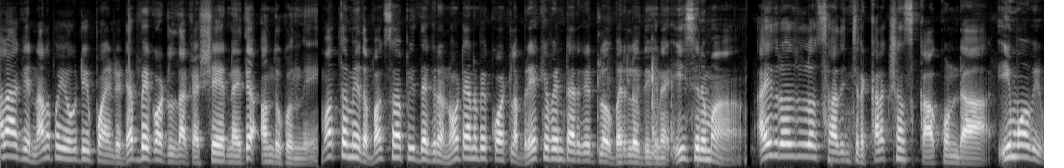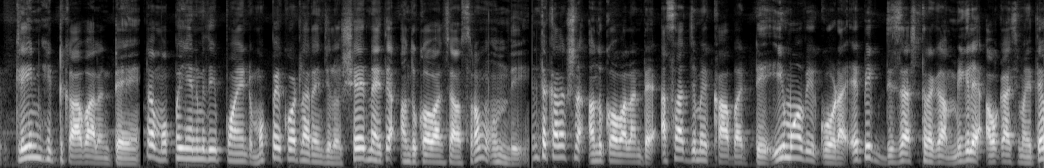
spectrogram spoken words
అలాగే నలభై ఒకటి పాయింట్ డెబ్బై కోట్ల దాకా షేర్ అయితే అందుకుంది. మొత్తం మీద బాక్స్ ఆఫీస్ దగ్గర నూట ఎనభై కోట్ల బ్రేక్ ఈవెన్ టార్గెట్లో బరిలో దిగిన ఈ సినిమా ఐదు రోజుల్లో సాధించిన కలెక్షన్స్ కాకుండా ఈ మూవీ క్లీన్ హిట్ కావాలంటే ముప్పై ఎనిమిది పాయింట్ ముప్పై కోట్ల రేంజ్లో షేర్ అయితే అందుకోవాల్సిన అవసరం ఉంది. ఇంత కలెక్షన్ అందుకోవాలంటే అసాధ్యమే కాబట్టి ఈ మూవీ కూడా ఎపిక్ డిజాస్టర్గా మిగిలే అవకాశం అయితే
